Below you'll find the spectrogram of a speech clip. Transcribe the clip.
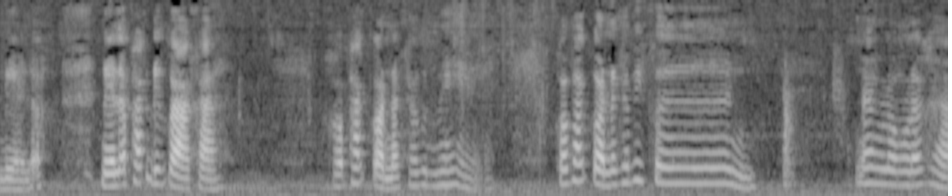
เหนื่อยแล้วเหนื่อยแล้วพักดีกว่าค่ะ ขอพักก่อนนะคะ คุณแม่ ขอพักก่อนนะคะ พี่เฟิร์นนั่งลงแล้วค่ะ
